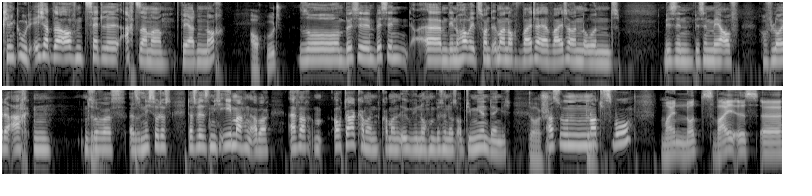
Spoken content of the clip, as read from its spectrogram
Klingt gut. Ich habe da auf dem Zettel achtsamer werden noch. Auch gut. So ein bisschen, ein bisschen ähm, den Horizont immer noch weiter erweitern und ein bisschen, bisschen mehr auf, auf Leute achten und So. sowas. Also nicht so, dass, dass wir es nicht eh machen, aber einfach, auch da kann man, kann man irgendwie noch ein bisschen das optimieren, denke ich. Doch, Hast du einen Not 2? Mein Not 2 ist, äh,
